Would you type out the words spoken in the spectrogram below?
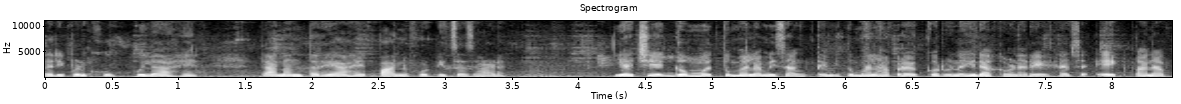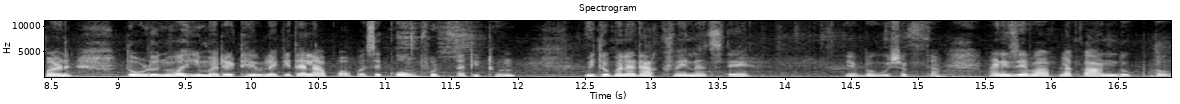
तरी पण खूप फुलं आहे. त्यानंतर हे आहे पानफुटीचं झाड. याची एक गंमत तुम्हाला मी सांगते. मी तुम्हाला हा प्रयोग करूनही दाखवणार आहे. ह्याचं एक पान आपण तोडून वहीमध्ये ठेवलं की त्याला आपोआप असे कोंब फुटतात इथून. मी तुम्हाला दाखवेनच ते. हे बघू शकता. आणि जेव्हा आपला कान दुखतो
